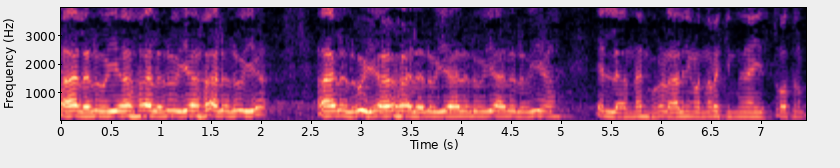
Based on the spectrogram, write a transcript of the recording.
ഹലലൂയ ഹലലൂയ ഹലലൂയ ഹലലൂയ എല്ലാ നന്മകളാൽ ഞങ്ങൾ നിറയ്ക്കുന്നതിനായി സ്തോത്രം.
